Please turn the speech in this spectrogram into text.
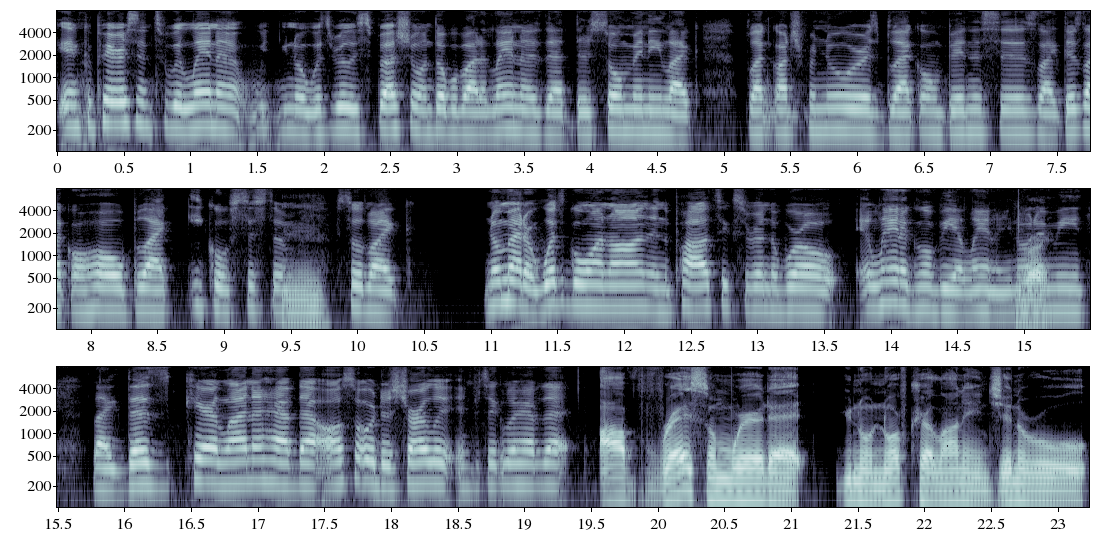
in comparison to Atlanta, you know, what's really special and dope about Atlanta is that there's so many like black entrepreneurs, black owned businesses. Like there's like a whole black ecosystem. Mm-hmm. So like, no matter what's going on in the politics or in the world, Atlanta gonna be Atlanta. You know what I mean? Like, does Carolina have that also, or does Charlotte in particular have that? I've read somewhere that you know North Carolina in general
